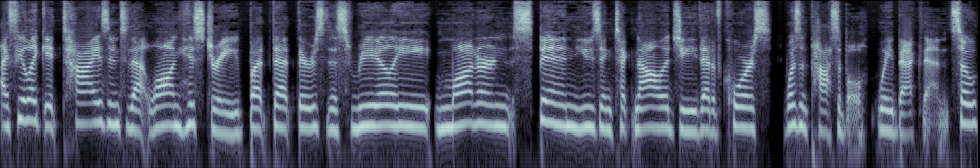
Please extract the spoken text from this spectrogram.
I feel like it ties into that long history, but that there's this really modern spin using technology that, of course, wasn't possible way back then. So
